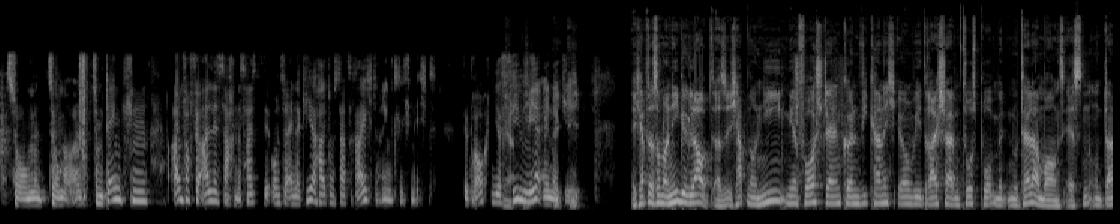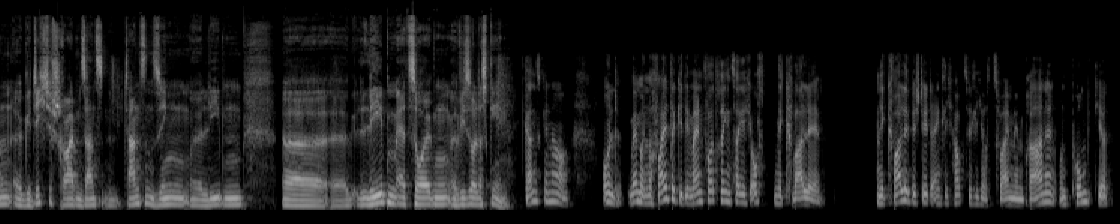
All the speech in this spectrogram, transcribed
zum, zum, zum Denken, einfach für alle Sachen. Das heißt, unser Energieerhaltungssatz reicht eigentlich nicht. Wir brauchen hier ja, viel mehr Energie. Ich, ich, ich habe das auch noch nie geglaubt. Also ich habe noch nie mir vorstellen können, wie kann ich irgendwie drei Scheiben Toastbrot mit Nutella morgens essen und dann äh, Gedichte schreiben, tanzen, tanzen singen, äh, lieben, äh, äh Leben erzeugen. Wie soll das gehen? Ganz genau. Und wenn man noch weitergeht, in meinen Vorträgen zeige ich oft eine Qualle. Eine Qualle besteht eigentlich hauptsächlich aus zwei Membranen und pumpt ja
